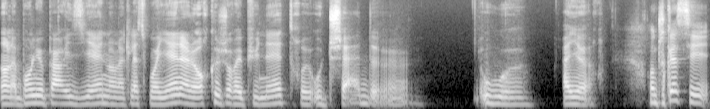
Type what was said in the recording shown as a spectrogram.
dans la banlieue parisienne, dans la classe moyenne, alors que j'aurais pu naître au Tchad ou ailleurs. En tout cas, c'est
